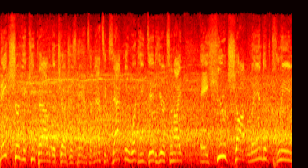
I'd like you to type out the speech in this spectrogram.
Make sure you keep it out of the judge's hands, and that's exactly what he did here tonight. A huge shot landed clean.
